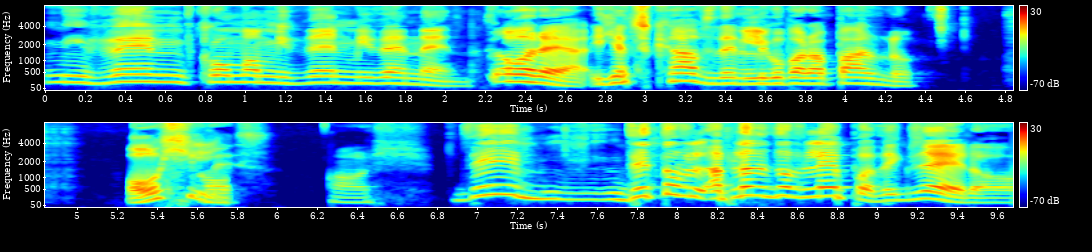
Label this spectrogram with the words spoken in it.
0,001. Ωραία. Για τους Cavs δεν είναι λίγο παραπάνω. Όχι Ω. λες. Όχι. Δεν, δεν το, βλέ- απλά δεν το βλέπω, δεν ξέρω.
